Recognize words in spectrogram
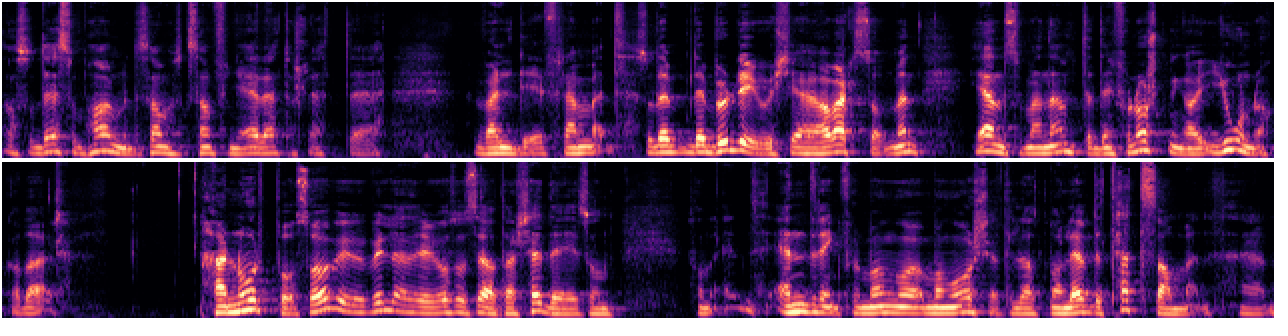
Altså Det som har med det samiske samfunnet, er rett og slett eh, veldig fremmed. Så det, det, burde jo ikke ha vært sånn. Men igjen, som jeg nevnte, den fornorskninga gjorde noe der. Her nordpå så vi, vil jeg jo også si at det har skjedd ei sånn, sånn, endring for mange, mange, år siden til at man levde tett sammen eh,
